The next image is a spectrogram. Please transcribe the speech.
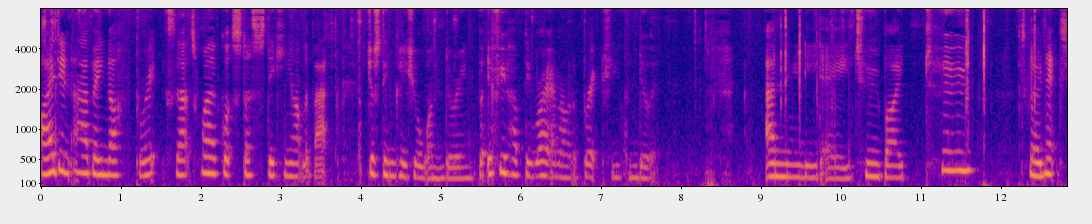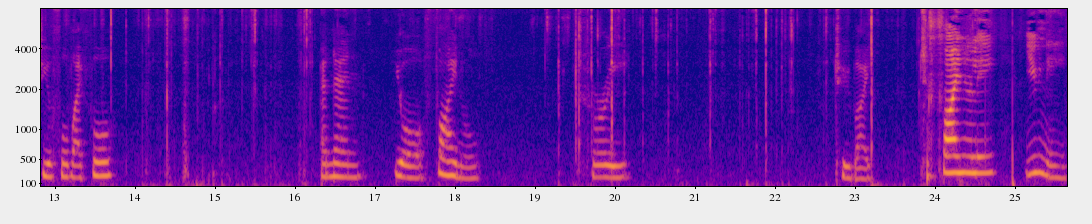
I didn't have enough bricks, that's why I've got stuff sticking out the back, just in case you're wondering. But if you have the right amount of bricks, you can do it. And you need a two by two to go next to your 4x4 and then your final three 2x2. Finally, you need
